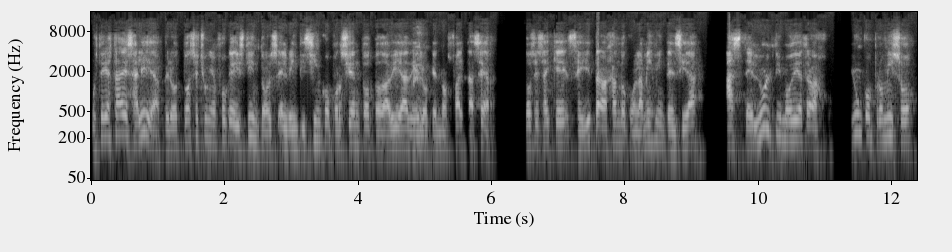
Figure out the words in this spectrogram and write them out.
usted ya está de salida, pero tú has hecho un enfoque distinto. Es el 25% todavía de lo que nos falta hacer. Entonces hay que seguir trabajando con la misma intensidad hasta el último día de trabajo. Y un compromiso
